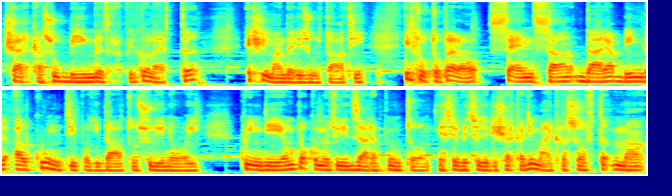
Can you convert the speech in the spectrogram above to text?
cerca su Bing, tra virgolette, e ci manda i risultati. Il tutto però senza dare a Bing alcun tipo di dato su di noi. Quindi è un po' come utilizzare appunto il servizio di ricerca di Microsoft, ma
